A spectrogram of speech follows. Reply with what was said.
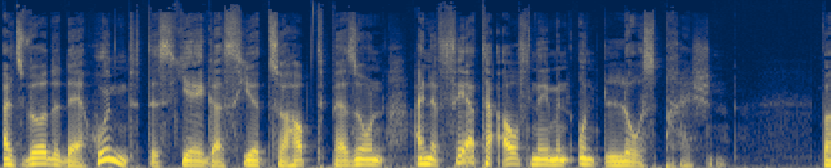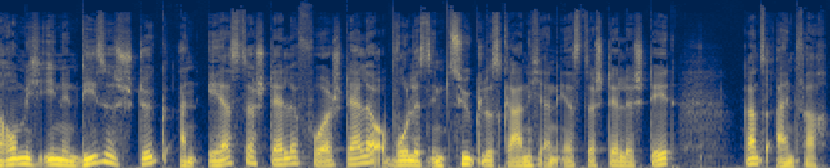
als würde der Hund des Jägers hier zur Hauptperson eine Fährte aufnehmen und lospreschen. Warum ich Ihnen dieses Stück an erster Stelle vorstelle, obwohl es im Zyklus gar nicht an erster Stelle steht, ganz einfach.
